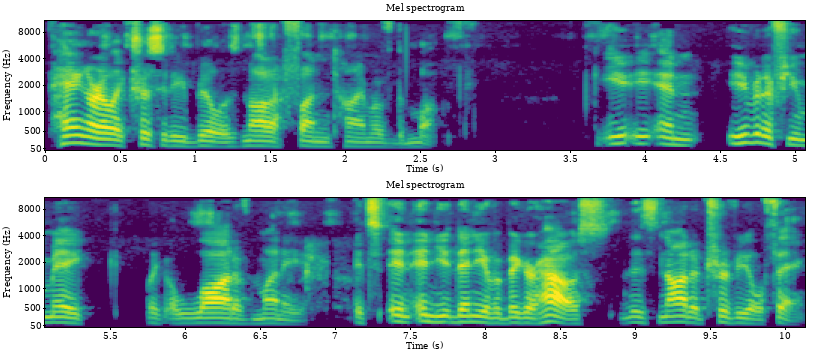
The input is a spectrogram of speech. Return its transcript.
paying our electricity bill is not a fun time of the month. And even if you make like a lot of money, it's and, and you, then you have a bigger house. It's not a trivial thing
